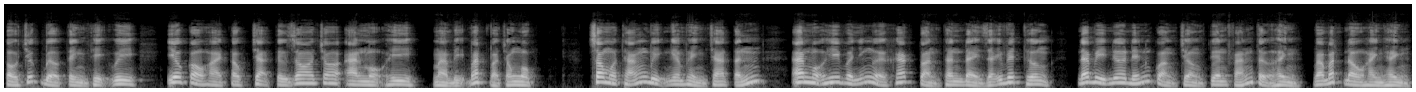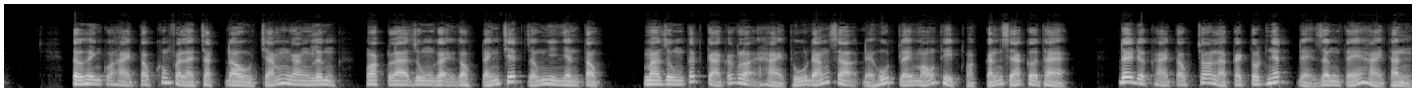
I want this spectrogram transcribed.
tổ chức biểu tình thị uy, yêu cầu hải tộc trả tự do cho An Mộ Hy mà bị bắt vào trong ngục. Sau một tháng bị nghiêm hình tra tấn, An Mộ Hy và những người khác toàn thân đầy dẫy vết thương đã bị đưa đến quảng trường tuyên phán tử hình và bắt đầu hành hình. Tử hình của hải tộc không phải là chặt đầu, chám ngang lưng hoặc là dùng gậy gộc đánh chết giống như nhân tộc, mà dùng tất cả các loại hải thú đáng sợ để hút lấy máu thịt hoặc cắn xé cơ thể. Đây được hải tộc cho là cách tốt nhất để dâng tế hải thần.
